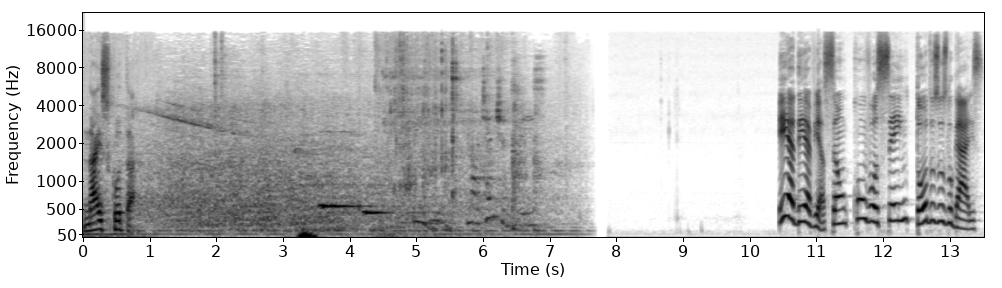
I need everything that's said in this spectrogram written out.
na escuta. EAD Aviação com você em todos os lugares.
